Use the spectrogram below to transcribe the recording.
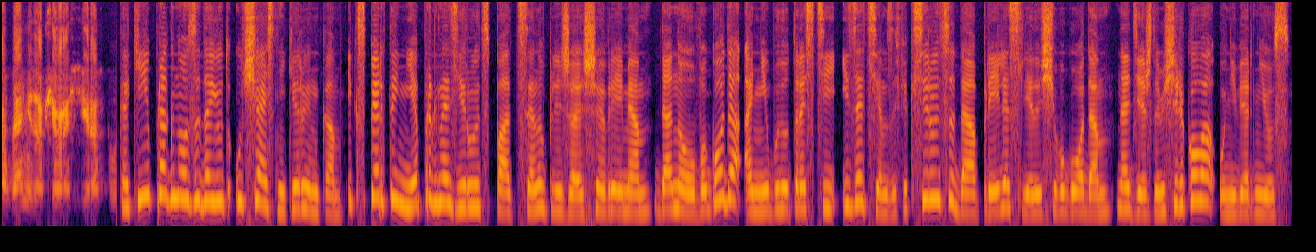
Казани, да вообще в России растут. Какие прогнозы дают участники рынка? Эксперты не прогнозируют спад цен в ближайшее время. До Нового года они будут расти и затем зафиксируются до апреля следующего года. Надежда Мещерякова, Univer News.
